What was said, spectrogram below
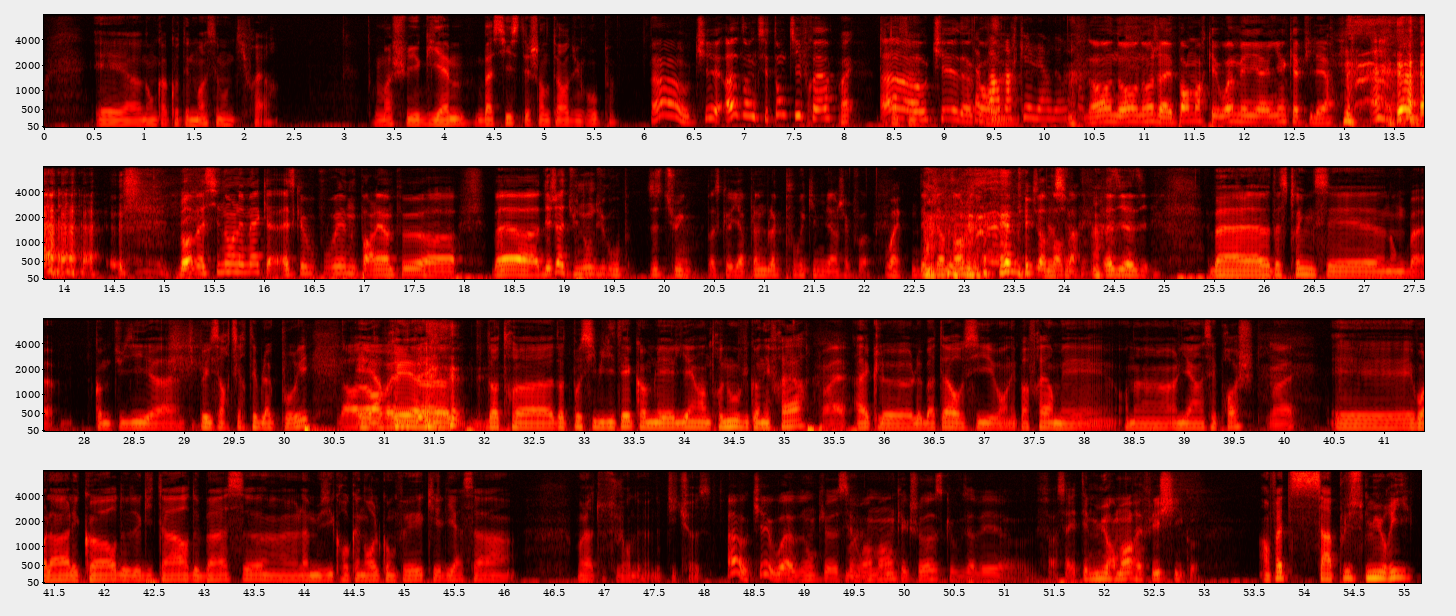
Et euh, donc à côté de moi c'est mon petit frère. Moi, je suis Guillaume, bassiste et chanteur du groupe. Ah, ok. Ah, donc c'est ton petit frère. Ouais, tout à Ah, fait. ok, T'as d'accord. pas remarqué l'air de Non, non, non, j'avais pas remarqué. Ouais, mais il y a un lien capillaire. bon, bah sinon, les mecs, est-ce que vous pouvez nous parler un peu euh, bah, déjà du nom du groupe, The String Parce qu'il y a plein de blagues pourries qui me viennent à chaque fois. Ouais. Dès que j'entends, dès que j'entends Bien ça. Vas-y, vas-y. Bah, The String c'est euh, donc bah, comme tu dis, euh, tu peux y sortir tes blagues pourries. Non, et non, après euh, d'autres euh, d'autres possibilités comme les liens entre nous vu qu'on est frères. Ouais, Avec le, le batteur aussi, on n'est pas frères mais on a un lien assez proche. ouais. Et, voilà, les cordes de guitare, de basse, euh, la musique rock'n'roll qu'on fait qui est liée à ça. Voilà, tout ce genre de, de petites choses. Ah, ok, ouais, donc euh, c'est Ouais. vraiment quelque chose que vous avez. euh, Enfin, ça a été mûrement réfléchi, quoi. En fait, ça a plus mûri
